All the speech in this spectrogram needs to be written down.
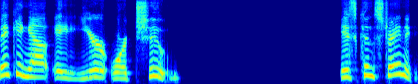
Thinking out a year or two is constraining,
